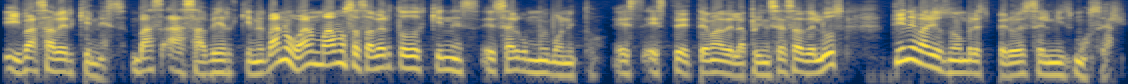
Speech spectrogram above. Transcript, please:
Y vas a ver quién es. Vas a saber quién es. Bueno, vamos a saber todos quién es. Es algo muy bonito. Es, este tema de la princesa de luz tiene varios nombres, pero es el mismo ser.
